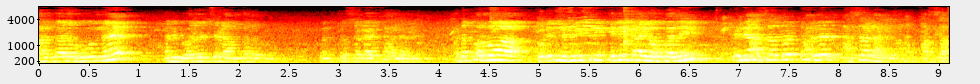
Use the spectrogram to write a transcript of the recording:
खासदार होऊ नये आणि बरेचसे आमदार होऊ पण तसं काय झालं नाही. आता परवा थोडी मिमिक्री केली काही लोकांनी. त्याने असा तो टॉयलेट असा टाकला. असा.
